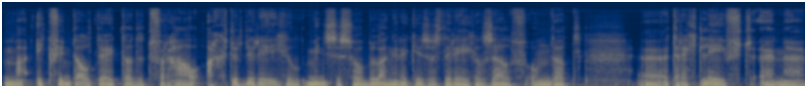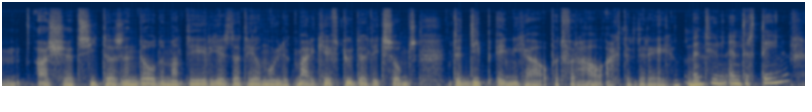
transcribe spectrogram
Maar ik vind altijd dat het verhaal achter de regel minstens zo belangrijk is als de regel zelf, omdat het recht leeft. En als je het ziet als een dode materie, is dat heel moeilijk. Maar ik geef toe dat ik soms te diep inga op het verhaal achter de regel. Bent u een entertainer?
